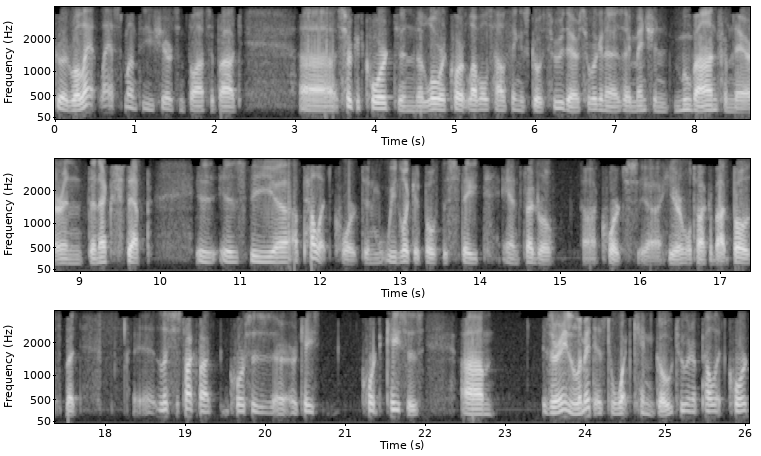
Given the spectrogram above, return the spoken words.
Good. Well, last month you shared some thoughts about uh, circuit court and the lower court levels, how things go through there. So we're going to, as I mentioned, move on from there. And the next step is, is the uh, appellate court, and we look at both the state and federal uh, courts uh, here. We'll talk about both, but uh, let's just talk about courses or, case court cases. Um, is there any limit as to what can go to an appellate court?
